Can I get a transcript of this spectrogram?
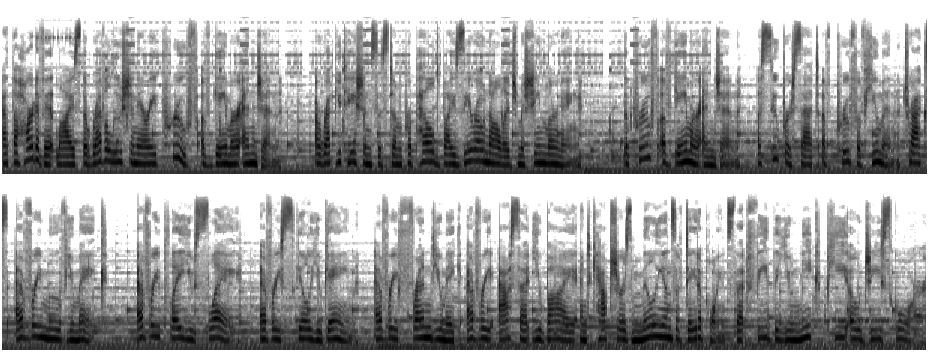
At the heart of it lies the revolutionary Proof of Gamer Engine, a reputation system propelled by zero knowledge machine learning. The Proof of Gamer Engine, a superset of Proof of Human, tracks every move you make, every play you slay, every skill you gain, every friend you make, every asset you buy, and captures millions of data points that feed the unique POG score.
